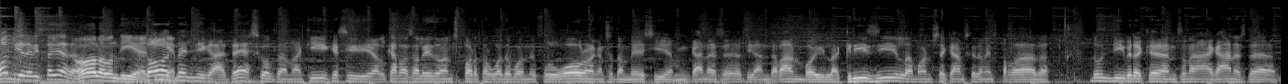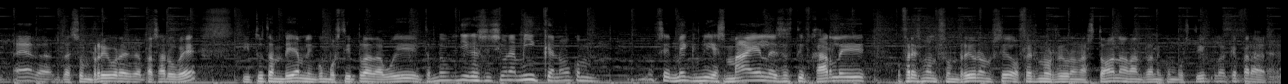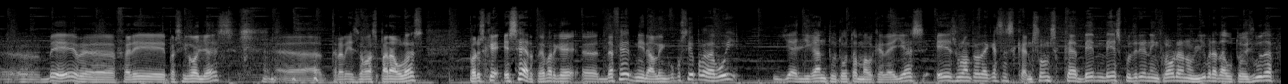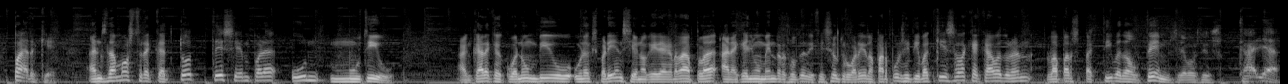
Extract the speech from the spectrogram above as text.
Bon dia, David Talleda. Hola, bon dia. Tot tinguem. ben lligat, eh? Escolta'm, aquí que si el Carles Aledo ens porta el What a Wonderful World, una cançó també així amb ganes eh, de tirar endavant, Boi la crisi, la Montse Camps que també ens parlarà d'un llibre que ens donarà ganes de, eh, de, de somriure i de passar-ho bé, i tu també amb l'incombustible d'avui també ho lligues així una mica, no? Com, no sé, Make Me Smile, és Steve Harley, o fes-me un somriure, no sé, o fes-nos riure una estona abans de l'incombustible, què faràs? Eh, Bé, eh, faré pessigolles eh, a través de les paraules, però és que és cert, eh, perquè, eh, de fet, mira, l'incombustible d'avui, ja lligant-ho tot amb el que deies, és una altra d'aquestes cançons que ben bé es podrien incloure en un llibre d'autoajuda perquè ens demostra que tot té sempre un motiu. Encara que quan un viu una experiència no gaire agradable, en aquell moment resulta difícil trobar-hi la part positiva, que és la que acaba donant la perspectiva del temps. Llavors dius, calla,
